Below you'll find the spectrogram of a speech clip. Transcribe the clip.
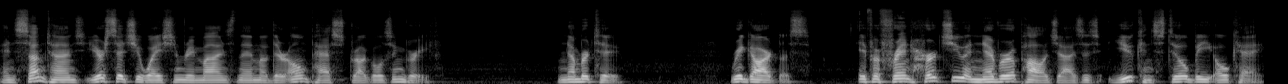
And sometimes your situation reminds them of their own past struggles and grief. Number two, regardless, if a friend hurts you and never apologizes, you can still be okay.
